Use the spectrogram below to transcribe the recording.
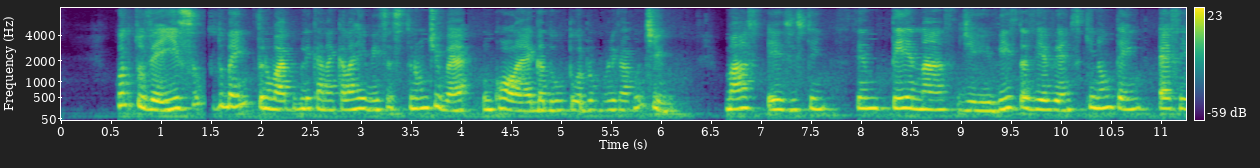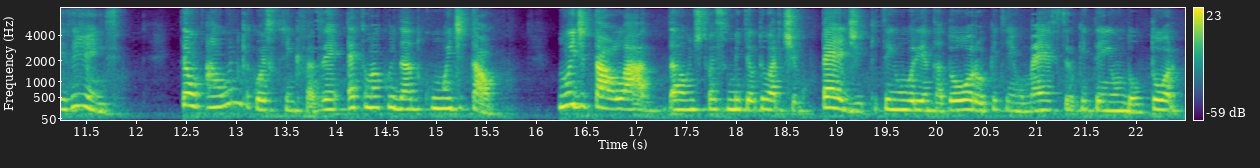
Quando tu vê isso, tudo bem, tu não vai publicar naquela revista se tu não tiver um colega doutor para publicar contigo. Mas existem centenas de revistas e eventos que não têm essa exigência. Então, a única coisa que tu tem que fazer é tomar cuidado com o edital. No edital lá, onde tu vai submeter o teu artigo, pede que tenha um orientador, ou que tenha um mestre, ou que tenha um doutor.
